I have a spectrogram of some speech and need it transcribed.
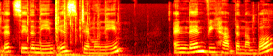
let's say the name is demo name. And then we have the number.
